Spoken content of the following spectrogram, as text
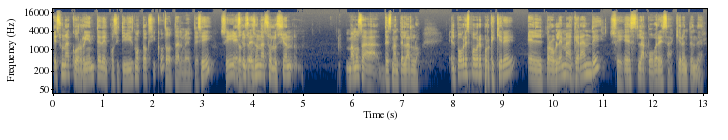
es una corriente del positivismo tóxico. Totalmente. Sí. Sí. Es, es una solución. Vamos a desmantelarlo. El pobre es pobre porque quiere. El problema grande sí. es la pobreza, quiero entender.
